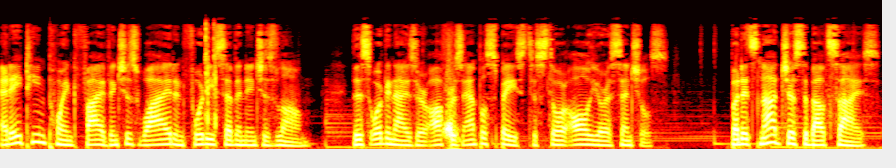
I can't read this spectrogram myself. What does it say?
At 18.5 inches wide and 47 inches long, this organizer offers ample space to store all your essentials. But it's not just about size,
